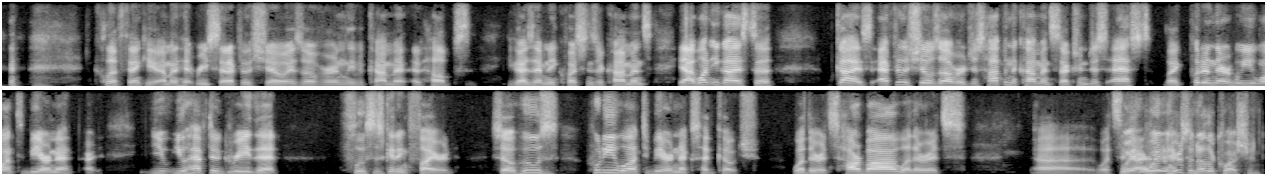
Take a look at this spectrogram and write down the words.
Uh, Cliff, thank you. I'm going to hit reset after the show is over and leave a comment. It helps. You guys have any questions or comments? Yeah, I want you guys to, guys, after the show's over, just hop in the comment section. Just ask, like, put in there who you want to be our net. uh, You you have to agree that Flus is getting fired. So who's who do you want to be our next head coach? Whether it's Harbaugh, whether it's uh, what's the guy? Wait, wait, here's another question.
